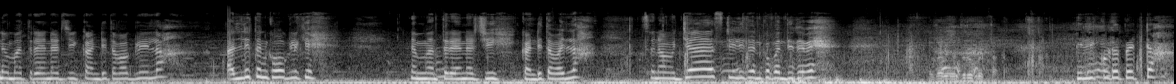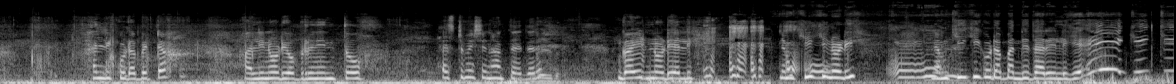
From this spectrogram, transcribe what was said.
ನಮ್ಮ ಹತ್ರ ಎನರ್ಜಿ ಖಂಡಿತವಾಗ್ಲೂ ಇಲ್ಲ. ಅಲ್ಲಿ ತನಕ ಹೋಗಲಿಕ್ಕೆ ನಮ್ಮ ಹತ್ರ ಎನರ್ಜಿ ಖಂಡಿತವಾಗಿಲ್ಲ ಸೊ ನಾವು ಜಸ್ಟ್ ಇಲ್ಲಿ ತನಕ ಬಂದಿದ್ದೇವೆ. ಇಲ್ಲಿ ಕೂಡ ಬೆಟ್ಟ ಅಲ್ಲಿ ಕೂಡ ಬೆಟ್ಟ. ಅಲ್ಲಿ ನೋಡಿ ಒಬ್ರು ನಿಂತು ಎಸ್ಟಿಮೇಷನ್ ಹಾಕ್ತಾ ಇದ್ದಾರೆ. ಗೈಡ್ ನೋಡಿ ಅಲ್ಲಿ. ನಮ್ಮ ಕೀಕಿ ನೋಡಿ. ನಮ್ಮ ಕೀಕಿ ಕೂಡ ಬಂದಿದ್ದಾರೆ ಇಲ್ಲಿಗೆ. ಕೀಕಿ!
